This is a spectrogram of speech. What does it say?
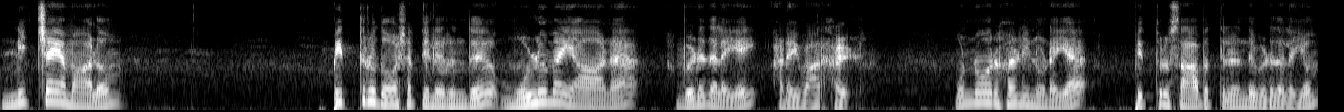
நிச்சயமாலும் பித்ரு தோஷத்திலிருந்து முழுமையான விடுதலையை அடைவார்கள். முன்னோர்களினுடைய பித்ரு சாபத்திலிருந்து விடுதலையும்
